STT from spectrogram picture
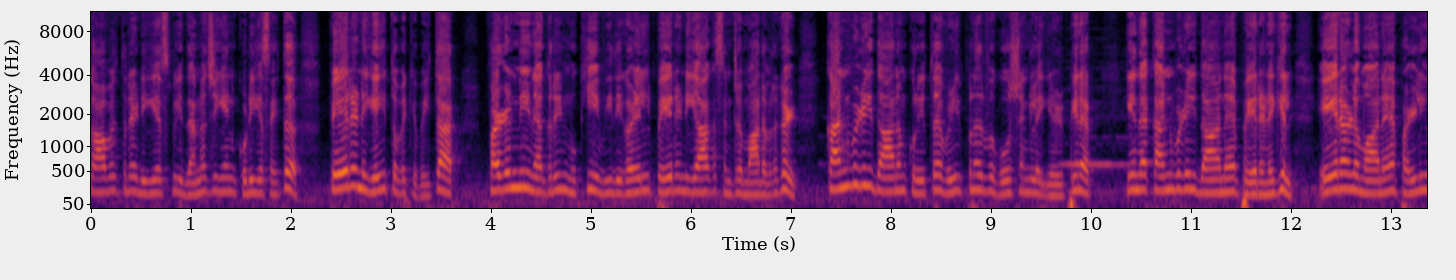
காவல்துறை டிஎஸ்பி தனஜயன் கொடியசைத்து பேரணியை துவக்கி வைத்தார். பழனி நகரின் முக்கிய வீதிகளில் பேரணியாக சென்ற மாணவர்கள் கண்விழி தானம் குறித்த விழிப்புணர்வு கோஷங்களை எழுப்பினர். இந்த கண்விழி தான பேரணியில் ஏராளமான பள்ளி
